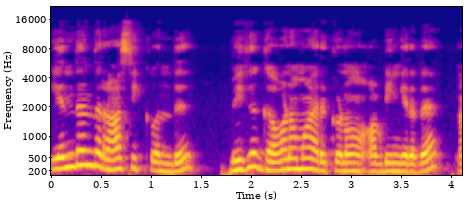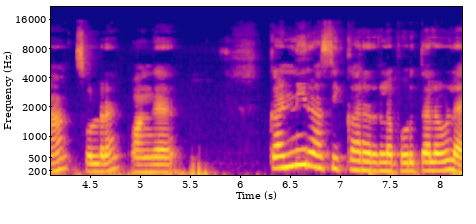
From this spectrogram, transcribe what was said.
எந்தெந்த ராசிக்கு வந்து மிக கவனமாக இருக்கணும் அப்படிங்கிறத நான் சொல்கிறேன் வாங்க. கன்னி ராசிக்காரர்களை பொறுத்தளவில்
